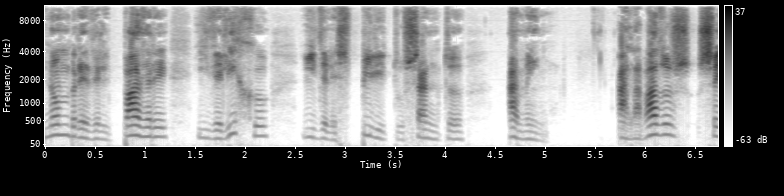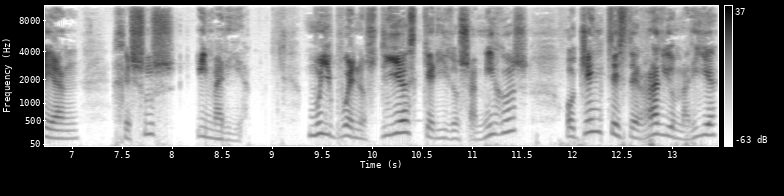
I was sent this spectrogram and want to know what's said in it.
En nombre del Padre y del Hijo y del Espíritu Santo. Amén. Alabados sean Jesús y María. Muy buenos días, queridos amigos, oyentes de Radio María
